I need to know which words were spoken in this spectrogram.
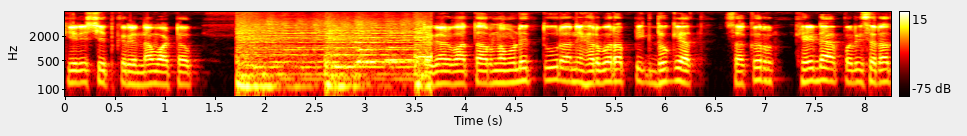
केले शेतकऱ्यांना वाटप. ढगाळ वातावरणामुळे तूर आणि हरभरा पीक धोक्यात. साखर खेडा परिसरात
